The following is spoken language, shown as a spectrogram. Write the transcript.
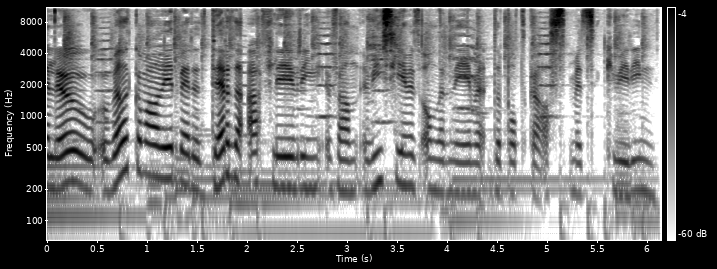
Hallo, welkom alweer bij de derde aflevering van Winstgevend Ondernemen, de podcast met Quirin.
